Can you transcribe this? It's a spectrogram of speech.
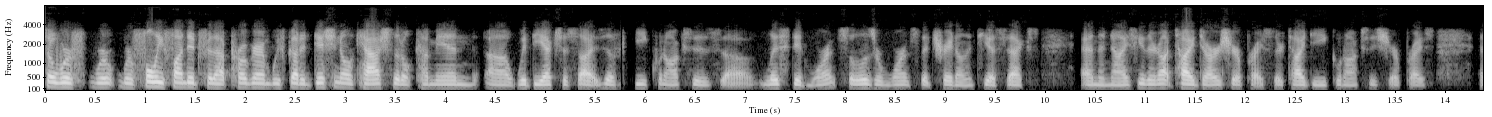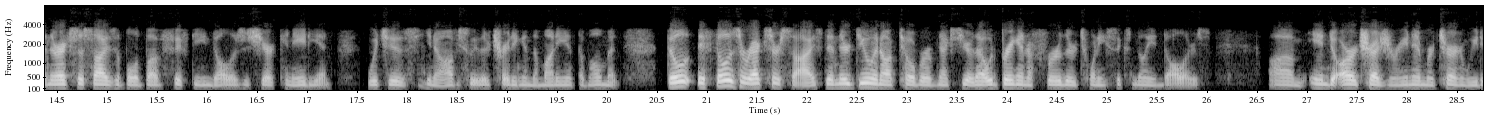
so we're, we're, we're fully funded for that program. We've got additional cash that'll come in uh, with the exercise of Equinox's uh, listed warrants. So those are warrants that trade on the TSX and the NYSE. They're not tied to our share price. They're tied to Equinox's share price, and they're exercisable above $15 a share Canadian, which is, you know, obviously they're trading in the money at the moment. Though, if those are exercised, and they're due in October of next year, that would bring in a further $26 million um, into our treasury, and in return, we'd,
